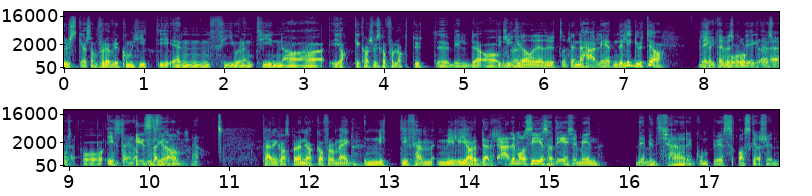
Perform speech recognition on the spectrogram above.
Hulsker, som for øvrig kom hit i en Fiorentina-jakke. Kanskje vi skal få lagt ut eh, bilde av De ligger allerede ute. denne herligheten. Det ligger ute, ja. VGTV på Sport, VGTV Sport på Instagram. Instagram. Instagram. Ja. Terningkast på den jakka fra meg 95 milliarder. Ja, Det må sies at det er ikke min. Det er min kjære kompis Asgeir sin,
